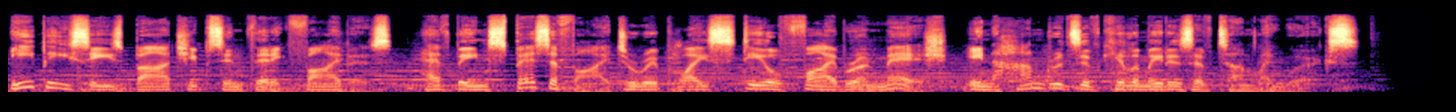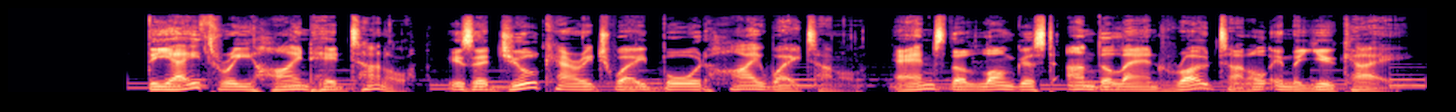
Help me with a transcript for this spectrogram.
EPC's BarChip synthetic fibres have been specified to replace steel fibre and mesh in hundreds of kilometres of tunnelling works. The A3 Hindhead Tunnel is a dual carriageway bored highway tunnel and the longest underland road tunnel in the UK.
